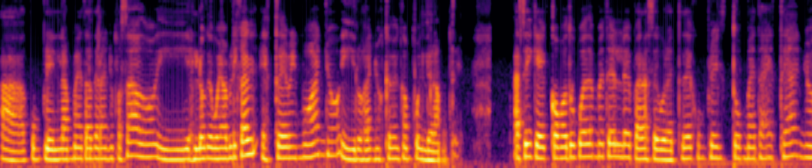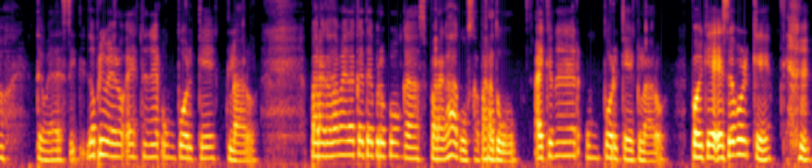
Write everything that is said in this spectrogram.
a cumplir las metas del año pasado y es lo que voy a aplicar este mismo año y los años que vengan por delante. Así que, ¿cómo tú puedes meterle para asegurarte de cumplir tus metas este año? Te voy a decir. Lo primero es tener un porqué claro. Para cada meta que te propongas, para cada cosa, para todo, hay que tener un porqué claro. Porque ese porqué,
